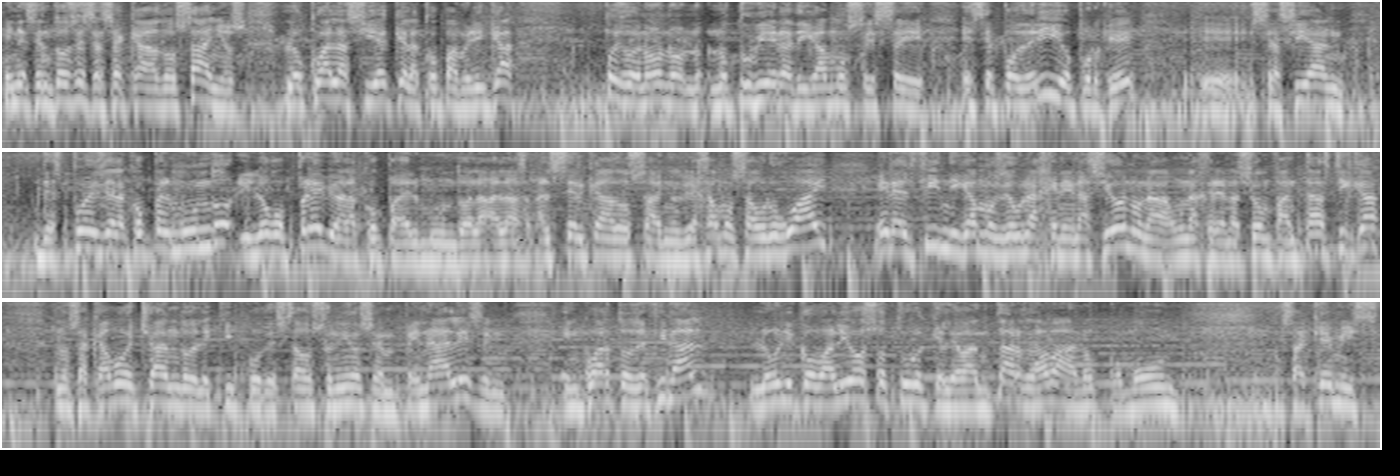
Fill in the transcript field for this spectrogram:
en ese entonces hacía cada dos años, lo cual hacía que la Copa América pues bueno, no, no, tuviera, digamos, ese, ese poderío, porque eh, se hacían después de la Copa del Mundo y luego previo a la Copa del Mundo, al ser cada dos años. Viajamos a Uruguay, era el fin, digamos, de una generación, una, una generación fantástica. Nos acabó echando el equipo de Estados Unidos en penales, en, en cuartos de final. Lo único valioso, tuve que levantar la mano como un... Saqué mis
